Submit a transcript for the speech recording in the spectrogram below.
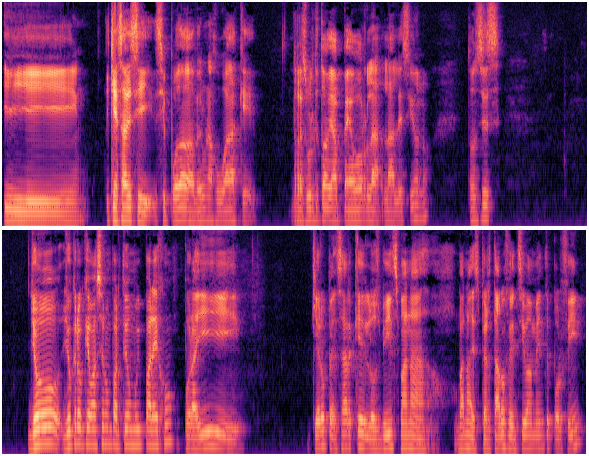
Y, quién sabe si, si pueda haber una jugada que resulte todavía peor la, lesión, ¿no? Entonces, yo, yo creo que va a ser un partido muy parejo. Por ahí quiero pensar que los Bills van a, van a despertar ofensivamente por fin.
